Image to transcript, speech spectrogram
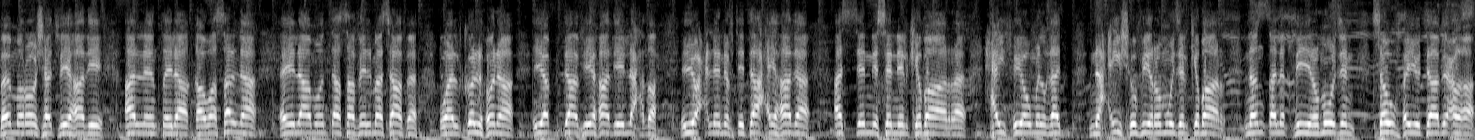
بمروشد في هذه الانطلاقة. وصلنا إلى منتصف المسافة والكل هنا يبدأ في هذه اللحظة. يعلن افتتاح هذا السن سن الكبار. حيث يوم الغد نعيش في رموز الكبار. ننطلق في رموز سوف يتابعها.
